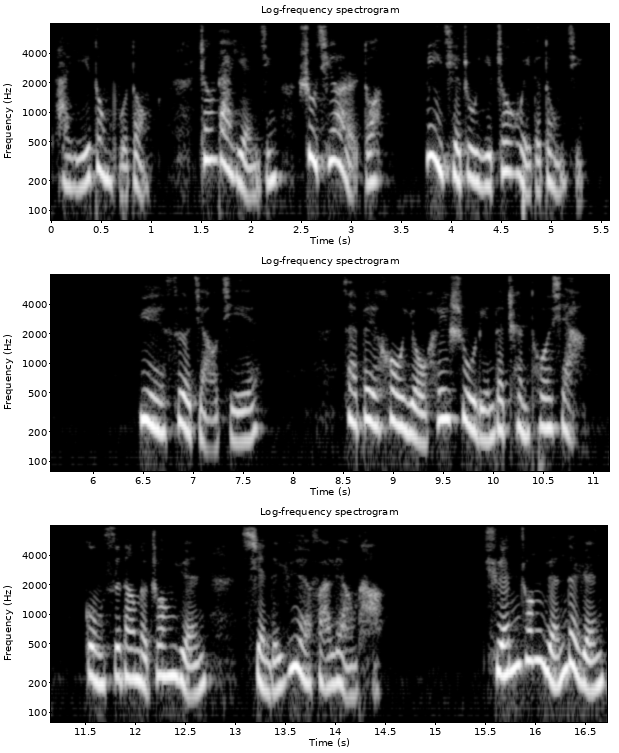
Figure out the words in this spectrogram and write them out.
她一动不动，睁大眼睛，竖起耳朵。密切注意周围的动静。月色皎洁，在背后黝黑树林的衬托下，贡斯当的庄园显得越发亮堂。全庄园的人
